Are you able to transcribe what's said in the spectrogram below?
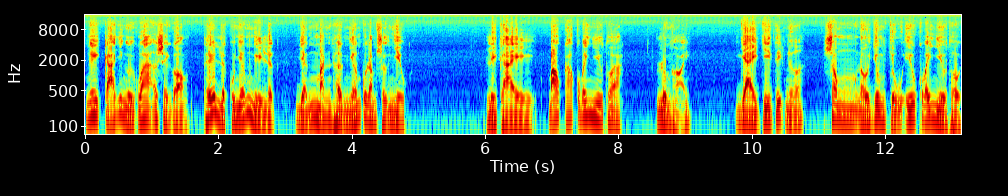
ngay cả với người qua ở Sài Gòn, thế lực của nhóm nghị lực vẫn mạnh hơn nhóm của lâm sử nhiều. Ly Cài báo cáo có bấy nhiêu thôi à? Luân hỏi. Vài chi tiết nữa, song nội dung chủ yếu có bấy nhiêu thôi.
